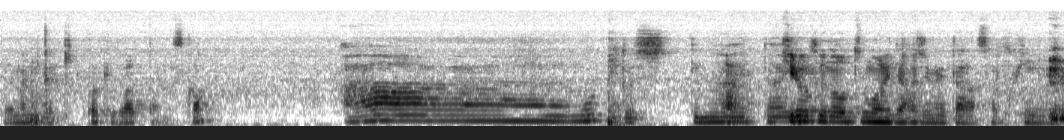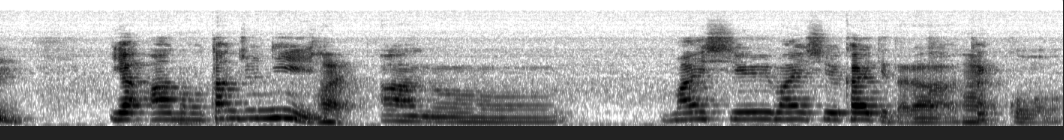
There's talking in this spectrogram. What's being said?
て何かきっかけがあったんですか、あーもっと知ってもらいたい、はい、記録のつもりで始めた作品 いやあの単純に、はい。あの毎週毎週書いてたら、はい。結構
